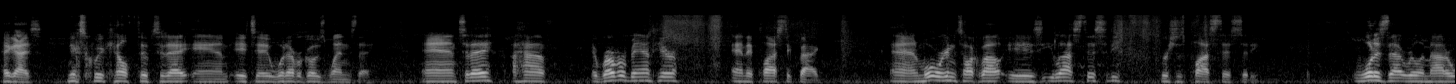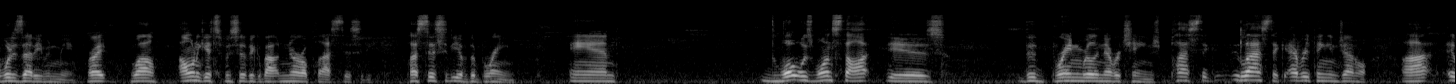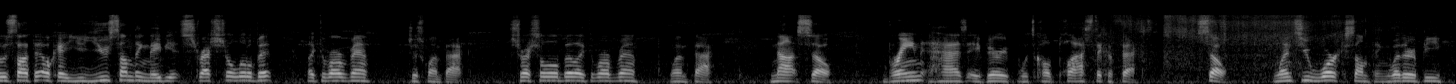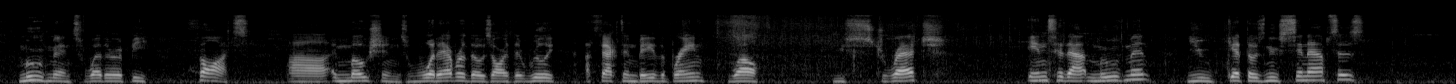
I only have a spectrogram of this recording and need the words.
Hey guys, Nick's quick health tip today, and it's a whatever goes Wednesday. And today I have a rubber band here and a plastic bag. And what we're going to talk about is elasticity versus plasticity. What does that really matter? What does that even mean, right? Well, I want to get specific about neuroplasticity, plasticity of the brain. And what was once thought is the brain really never changed. Plastic, elastic, everything in general. Uh, it was thought that, okay, you use something, maybe it stretched a little bit, like the rubber band, just went back. Stretched a little bit like the rubber band, went back. Not so. Brain has a very, what's called plastic effect. So, once you work something, whether it be movements, whether it be thoughts, uh, emotions, whatever those are that really affect and bathe the brain, well, you stretch into that movement, you get those new synapses,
